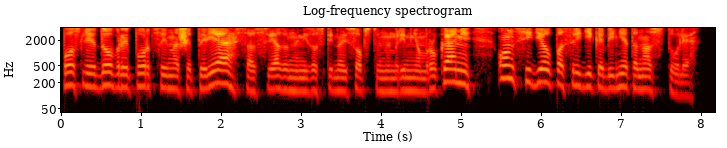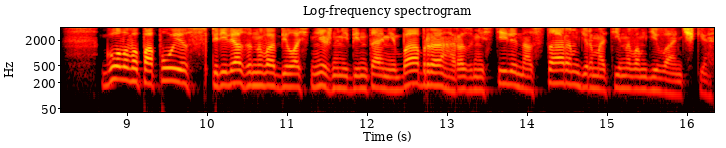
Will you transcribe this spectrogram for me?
После доброй порции нашатыря со связанными за спиной собственным ремнем руками он сидел посреди кабинета на стуле. Голова по пояс, перевязанного белоснежными бинтами бабра, разместили на старом дерматиновом диванчике.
